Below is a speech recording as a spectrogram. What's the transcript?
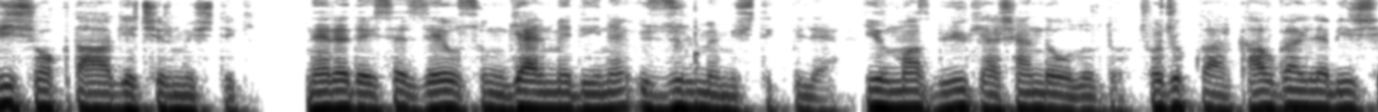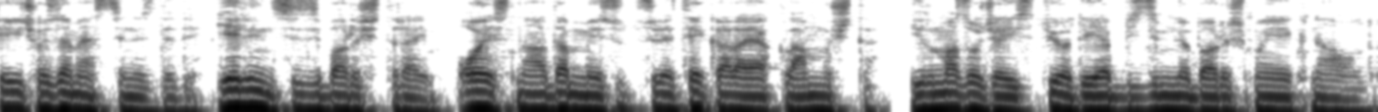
Bir şok daha geçirmiştik. Neredeyse Zeus'un gelmediğine üzülmemiştik bile. Yılmaz büyük yaşende olurdu. Çocuklar kavgayla bir şeyi çözemezsiniz dedi. Gelin sizi barıştırayım. O esnada Mesut Süre tekrar ayaklanmıştı. Yılmaz Hoca istiyor diye bizimle barışmaya ikna oldu.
